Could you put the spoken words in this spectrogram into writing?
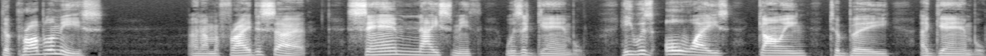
The problem is, and I'm afraid to say it, Sam Naismith was a gamble. He was always going to be a gamble.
